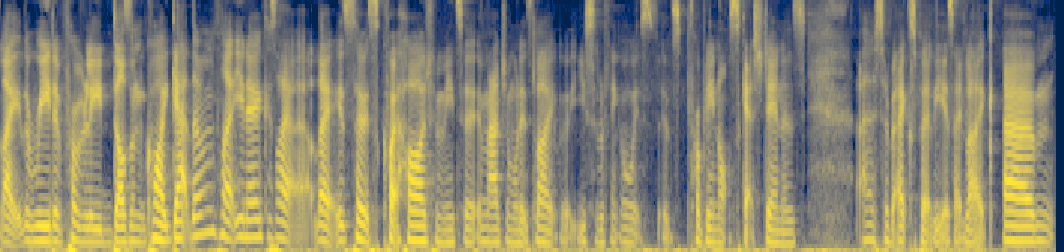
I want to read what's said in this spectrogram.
like the reader probably doesn't quite get them, like you know, because I like it's so it's quite hard for me to imagine what it's like. But you sort of think, oh, it's it's probably not sketched in as uh, sort of expertly as I'd like. Um,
